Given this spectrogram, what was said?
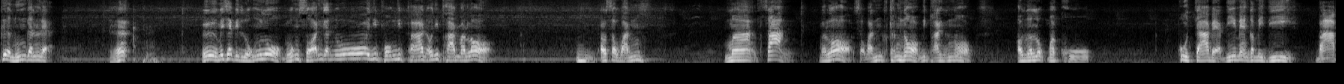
เกื้อหนุนกันแหละฮะ เออไม่ใช่ไปหลงโลก หลงสอนกันโอ้ยนิพงนิพพานเอานิพานมาล่ออืมเอาสวรรค์ มาสร้างมาล่อ สวรรค์ข้างนอกนิพพานข้างนอก เอานรกมาขู่พูดจาแบบนี้แม่งก็ไม่ดี บาป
